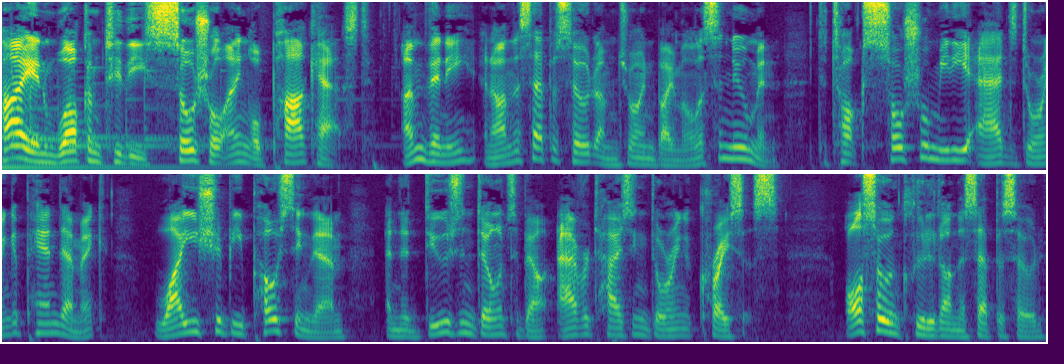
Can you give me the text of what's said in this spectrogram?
Hi, and welcome to the Social Angle podcast. I'm Vinny, and on this episode, I'm joined by Melissa Newman to talk social media ads during a pandemic, why you should be posting them, and the do's and don'ts about advertising during a crisis. Also included on this episode,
